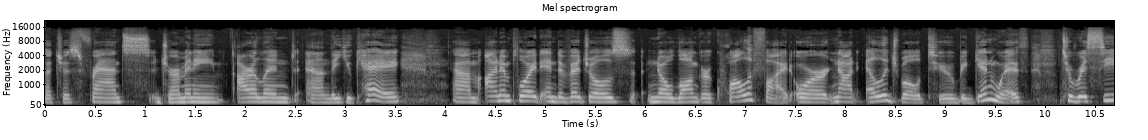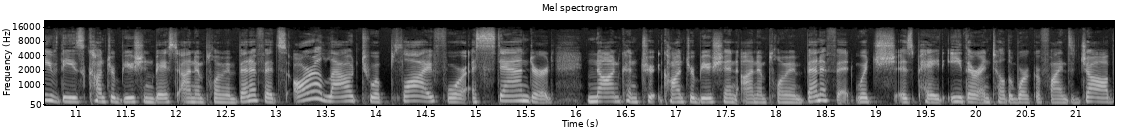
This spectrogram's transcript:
such as France, Germany, Ireland, and the UK, um, unemployed individuals no longer qualified or not eligible to begin with to receive these contribution based unemployment benefits are allowed to apply for a standard non contribution unemployment benefit, which is paid either until the worker finds a job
